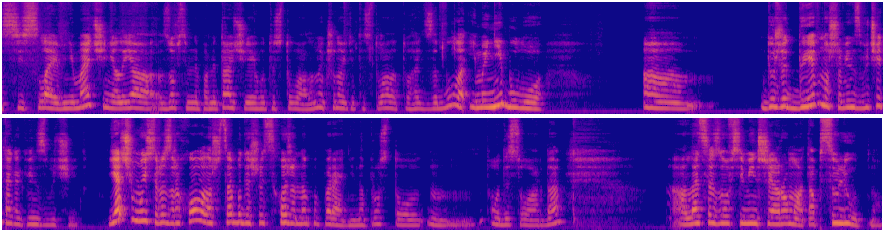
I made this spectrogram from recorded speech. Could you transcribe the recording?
Сіслей в Німеччині, але я зовсім не пам'ятаю, чи я його тестувала. Ну, якщо навіть і тестувала, то геть забула. І мені було а, дуже дивно, що він звучить так, як він звучить. Я чомусь розраховувала, що це буде щось схоже на попередній, на просто Одесуар. Да? Але це зовсім інший аромат, абсолютно.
